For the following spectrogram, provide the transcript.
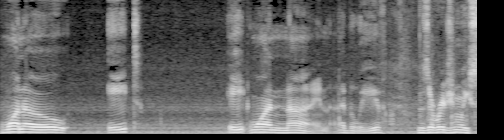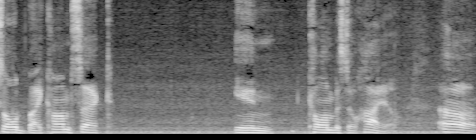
108819, I believe. It was originally sold by ComSec in Columbus, Ohio. Um,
